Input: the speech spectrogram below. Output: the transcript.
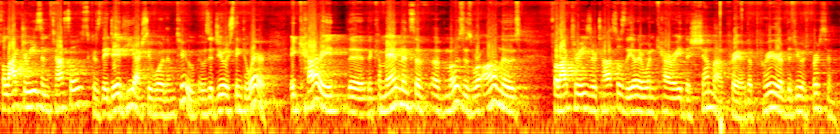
phylacteries and tassels, because they did, he actually wore them too. It was a Jewish thing to wear. It carried, the, the commandments of, of Moses were on those phylacteries or tassels. The other one carried the Shema prayer, the prayer of the Jewish person.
